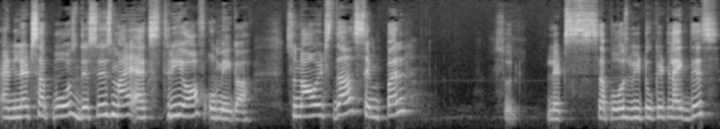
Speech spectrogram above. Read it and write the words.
And let's suppose this is my x3 of omega. So now it's the simple. So let's suppose we took it like this.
